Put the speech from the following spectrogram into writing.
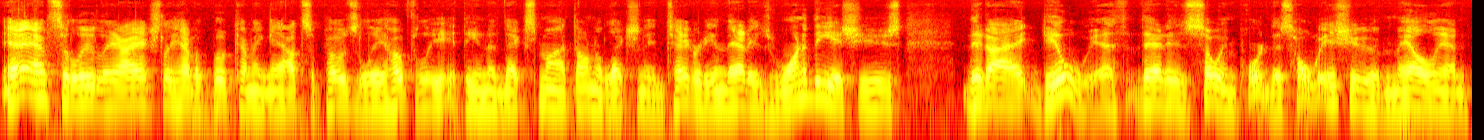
Yeah, absolutely. I actually have a book coming out, supposedly, hopefully at the end of next month, on election integrity, and that is one of the issues that I deal with that is so important. This whole issue of mail-in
